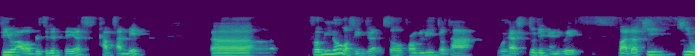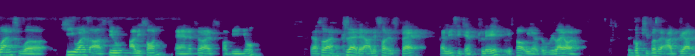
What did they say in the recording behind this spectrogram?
field our Brazilian players come Sunday. Uh, Firmino was injured, so probably Jota would have stood in anyway. But the key key ones were key ones are still Alisson and as well as Fabinho. Yeah, so I'm glad that Alisson is back. At least he can play. If not, we have to rely on goalkeepers like Adrian.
